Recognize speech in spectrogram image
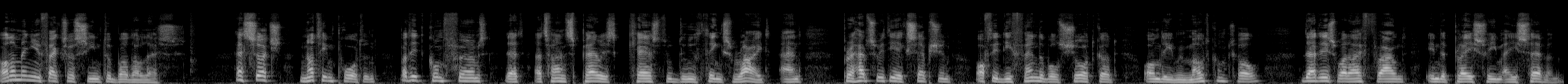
Other manufacturers seem to bother less. As such not important but it confirms that Advanced Paris cares to do things right and, perhaps with the exception of the defendable shortcut on the remote control, that is what I found in the PlayStream A7.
